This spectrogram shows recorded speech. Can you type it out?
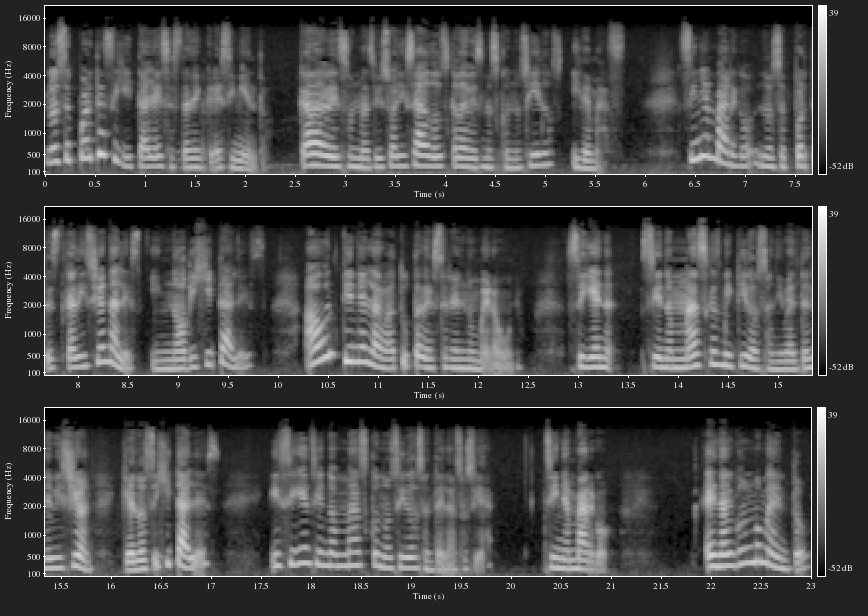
Los deportes digitales están en crecimiento. Cada vez son más visualizados, cada vez más conocidos y demás. Sin embargo, los deportes tradicionales y no digitales aún tienen la batuta de ser el número uno. Siguen siendo más transmitidos a nivel televisión que los digitales y siguen siendo más conocidos ante la sociedad. Sin embargo, en algún momento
